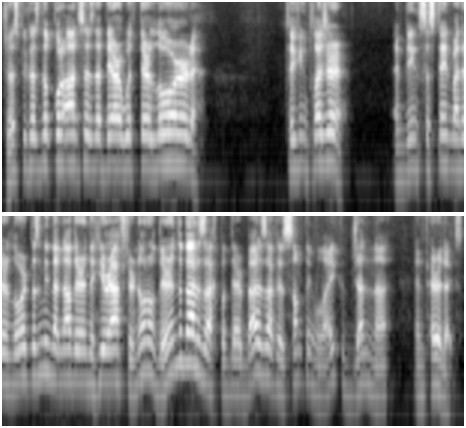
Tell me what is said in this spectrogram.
just because the Quran says that they are with their Lord, taking pleasure and being sustained by their Lord, doesn't mean that now they're in the hereafter. No, no, they're in the barzakh, but their barzakh is something like Jannah and paradise.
